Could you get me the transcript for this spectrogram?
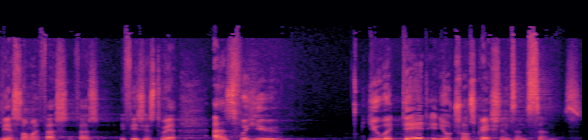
Lees saam my vers vers Efesiërs 2. As for you you were dead in your transgressions and sins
